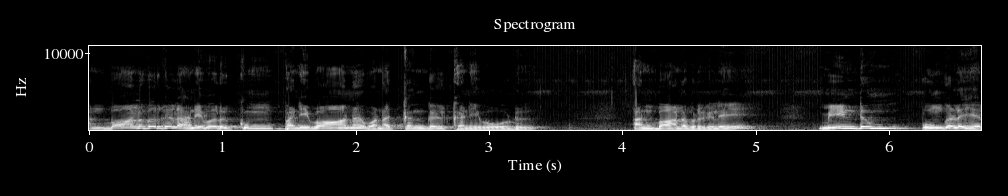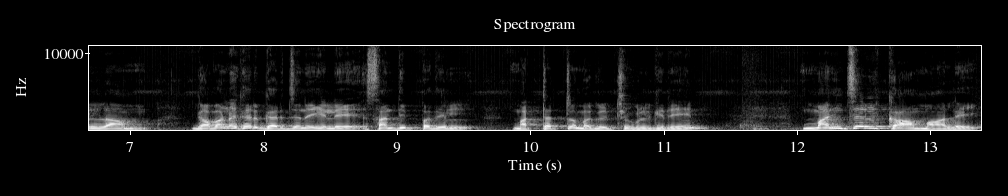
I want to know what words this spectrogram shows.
அன்பானவர்கள் அனைவருக்கும் பணிவான வணக்கங்கள் கனிவோடு. அன்பானவர்களே மீண்டும் உங்களை எல்லாம் கவனகர் கர்ஜனையிலே சந்திப்பதில் மற்றற்ற மகிழ்ச்சி கொள்கிறேன். மஞ்சள் காமாலை.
